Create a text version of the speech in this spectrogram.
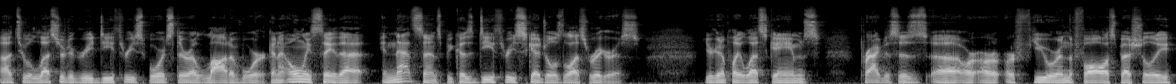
uh, to a lesser degree, D3 sports, they're a lot of work. And I only say that in that sense because D3 schedule is less rigorous. You're going to play less games, practices uh, are, are, are, fewer in the fall, especially.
